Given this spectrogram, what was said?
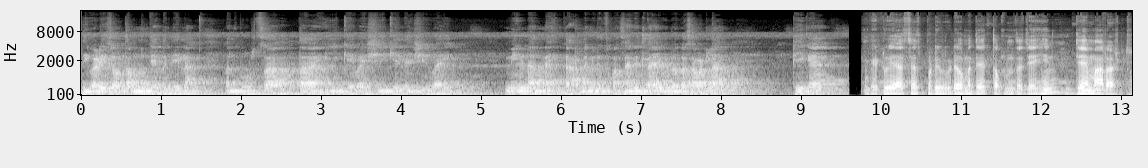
दिवाळीचा होता म्हणून त्याने दिला पण पुढचा हप्ता ही के वाय सी केल्याशिवाय मिळणार नाही. कारण मी तुम्हाला सांगितलं आहे व्हिडिओ कसा वाटला? ठीक आहे. भेटूया अशाच पुढील व्हिडिओमध्ये. तोपर्यंत जय हिंद जय महाराष्ट्र.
